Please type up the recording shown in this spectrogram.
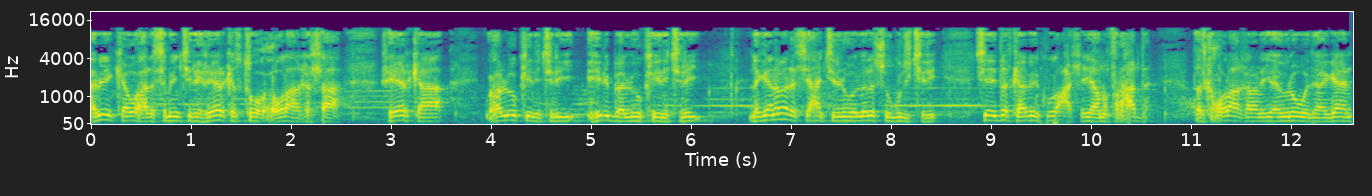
Habeenkaa waxaa la samayn jiray reer kasta oo xoolaha qashaa reerkaa waxaa loo keeni jiray hilib baa loo keeni jiray. Laganamana seexan jirin oo lala soo gudi jiray. Siday dadka habeenka ula cashayaano farxadda. Dadka xoolaha qaranaya ay ula wadaagaan.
